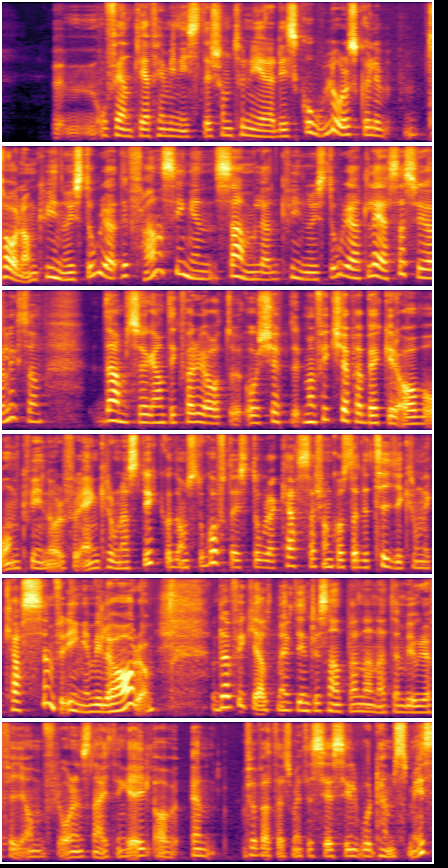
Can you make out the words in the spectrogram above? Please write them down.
eh, offentliga feminister som turnerade i skolor och skulle tala om kvinnohistoria. Det fanns ingen samlad kvinnohistoria att läsa så jag liksom dammsög antikvariat och köpte, man fick köpa böcker av och om kvinnor för en krona styck och de stod ofta i stora kassar som kostade 10 kronor kassen för ingen ville ha dem. Och där fick jag allt möjligt intressant, bland annat en biografi om Florence Nightingale av en författare som heter Cecil Woodham Smith.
